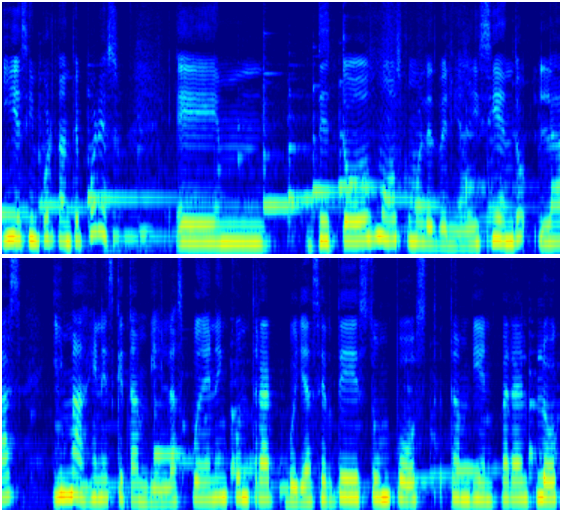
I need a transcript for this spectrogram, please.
y es importante por eso. Em, de todos modos, como les venía diciendo, las imágenes que también las pueden encontrar, voy a hacer de esto un post también para el blog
